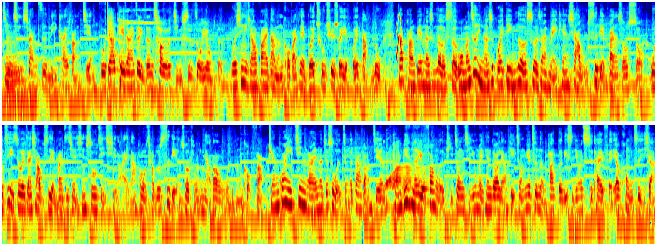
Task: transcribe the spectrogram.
禁止擅自离开房间，我家贴一张在这里真的超有警示作用的。我行李箱放在大门口，反正也不会出去，所以也不会挡路。那旁边呢是垃圾，我们这里呢是规定垃圾在每天下午四点半的时候收。我自己是会在下午四点半之前先收集起来，然后差不多四点的时候统一拿到我的门口放。玄关一进来呢，就是我的整个大房间，旁边呢有放我的体重机，我每天都要量体重，因为真的怕隔离时间会吃太肥，要控制一下。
